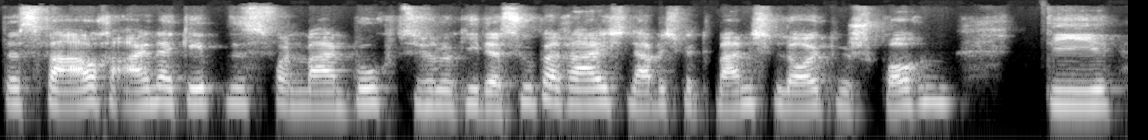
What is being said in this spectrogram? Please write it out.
das war auch ein Ergebnis von meinem Buch Psychologie der Superreichen, da habe ich mit manchen Leuten gesprochen, die,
